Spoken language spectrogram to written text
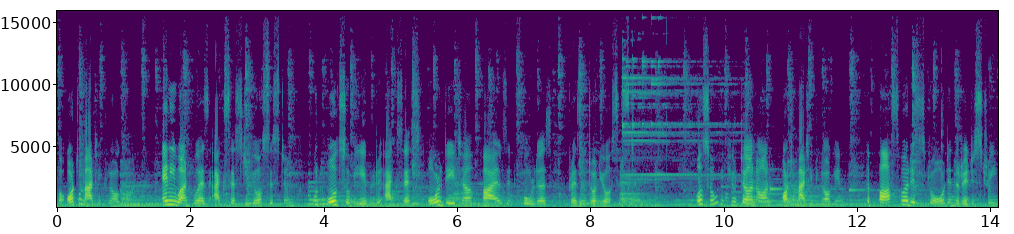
for automatic logon, anyone who has access to your system would also be able to access all data, files and folders present on your system. Also, if you turn on automatic login, the password is stored in the registry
